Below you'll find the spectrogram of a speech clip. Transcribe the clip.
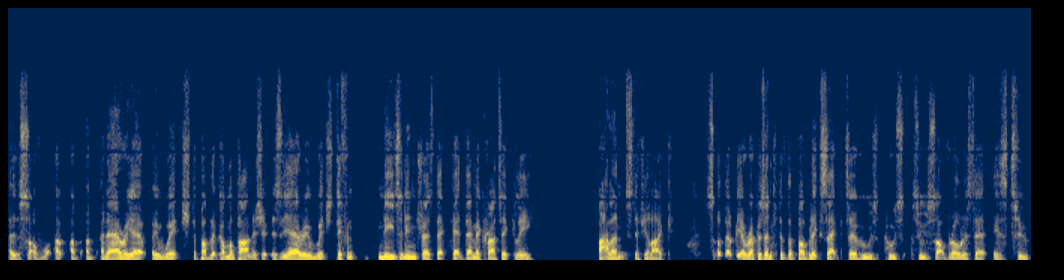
a, sort of a, a, an area in which the public common partnership is the area in which different needs and interests that get democratically balanced, if you like. So there'll be a representative of the public sector whose whose whose sort of role is to is to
